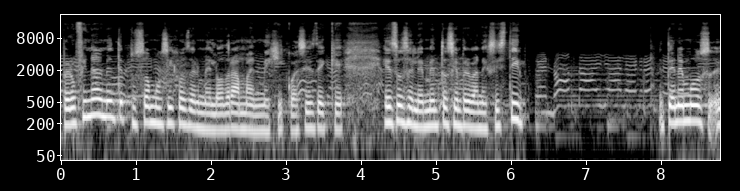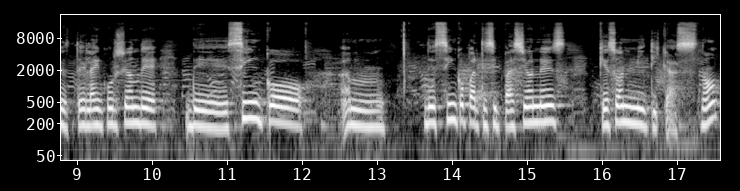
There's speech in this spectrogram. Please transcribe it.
pero finalmente pues somos hijos del melodrama en México, así es de que esos elementos siempre van a existir. Tenemos este, la incursión de, cinco, de cinco participaciones que son míticas, ¿no?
